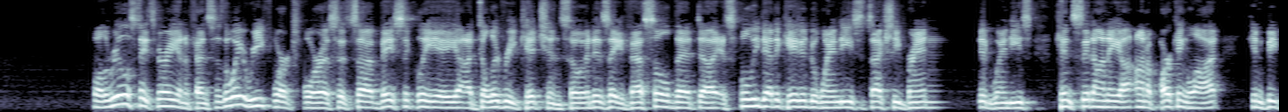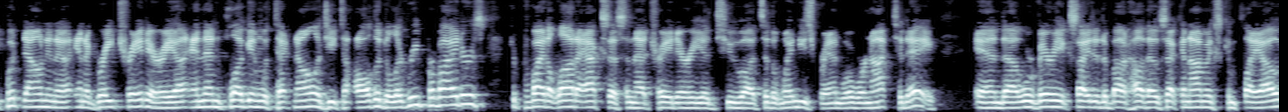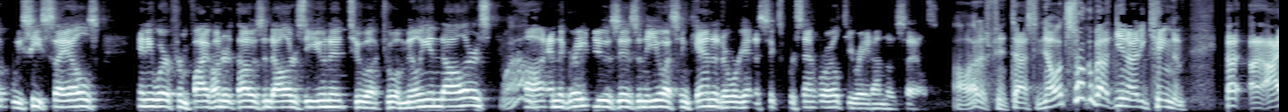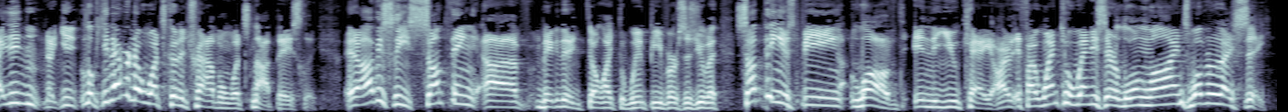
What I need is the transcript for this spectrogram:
Well, the real estate's very inoffensive. The way Reef works for us, it's uh, basically a, a, delivery kitchen. So it is a vessel that uh, is fully dedicated to Wendy's. It's actually branded Wendy's. Can sit on a uh, on a parking lot. Can be put down in a in a great trade area, and then plug in with technology to all the delivery providers to provide a lot of access in that trade area to uh, to the Wendy's brand, where we're not today. And uh, we're very excited about how those economics can play out. We see sales anywhere from five hundred thousand dollars a unit to a, to a million dollars. Wow! Uh, and the great news is, in the U.S. and Canada, we're getting a six percent royalty rate on those sales. Oh, that is fantastic. Now let's talk about United Kingdom. Uh, I didn't you, look. You never know what's going to travel and what's not. Basically, and obviously something. Uh, maybe they don't like the Wimpy versus you, but something is being loved in the UK. If I went to a Wendy's, there are long lines. What would I see?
